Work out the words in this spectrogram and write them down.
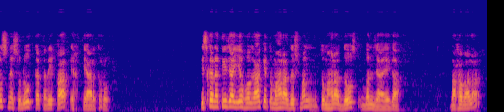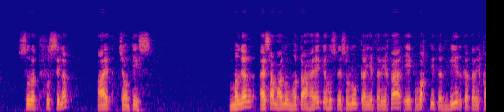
حسن سلوک کا طریقہ اختیار کرو۔ اس کا نتیجہ یہ ہوگا کہ تمہارا دشمن تمہارا دوست بن جائے گا۔ بحوالا سورت فصلت آیت چونتیس۔ مگر ایسا معلوم ہوتا ہے کہ حسن سلوک کا یہ طریقہ ایک وقتی تدبیر کا طریقہ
